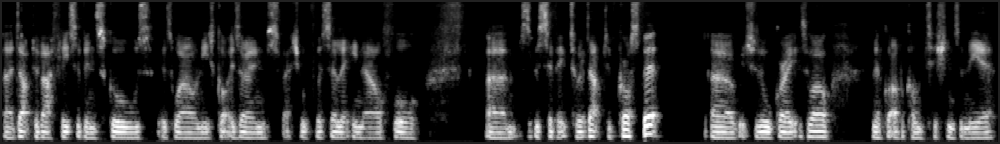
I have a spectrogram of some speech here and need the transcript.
adaptive athletes within schools as well, and he's got his own special facility now for um, specific to adaptive CrossFit, uh, which is all great as well they've got other competitions in the year.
